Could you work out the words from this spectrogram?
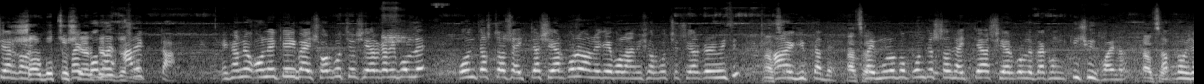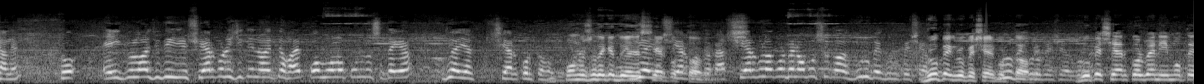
শেয়ার করা সর্বোচ্চ শেয়ার করা। আরেকটা এখানে অনেকেই ভাই সর্বোচ্চ শেয়ারকারী বললে পঞ্চাশটা ষাটটা শেয়ার করে অনেকেই বলে আমি সর্বোচ্চ শেয়ারকারী হয়েছি আচ্ছা। আর গিফটটা দেয় আচ্ছা। ভাই মূলত পঞ্চাশটা ষাটটা শেয়ার করলে তো এখন কিছুই হয় না আচ্ছা। আপনিও জানেন তো এইগুলো যদি শেয়ার করে যদি নিতে হয় কম হলো পনেরোশো থেকে দুই হাজার শেয়ার করতে হবে। পনেরোশো থেকে দুই হাজার দুই শেয়ার করতে হবে। আর শেয়ারগুলো করবেন অবশ্যই গ্রুপে গ্রুপে শেয়ার গ্রুপে গ্রুপে শেয়ার করতে হবে। গ্রুপে share করবেন। এই শেয়ার করবেন ইমোতে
